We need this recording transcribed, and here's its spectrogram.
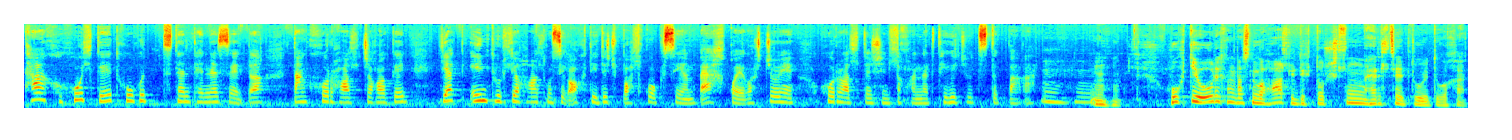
та хөхүүлгээд хүүхэд тань танаас одоо дан хөхөр хоолж байгаа гэд яг энэ төрлийн хоол хүнсийг огт идэж болохгүй гэсэн юм байхгүй яг орчин үеийн хөр хоолтын шинжилгээ хоноор тэгэж үздэг байгаа. Хүүхдийн өөрийнх нь бас нөгөө хоол идэх дуршлан харилцаа идэв гэдэг баха.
